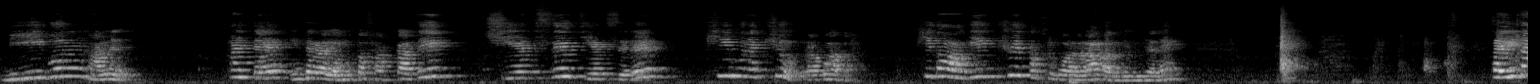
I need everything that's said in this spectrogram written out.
미분 가능 할 때 인테그랄 0부터 4까지 gx dx를 p분의 q라고 하자. p 더하기 q의 값을 구하라 라는 게 문제네. 자 일단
